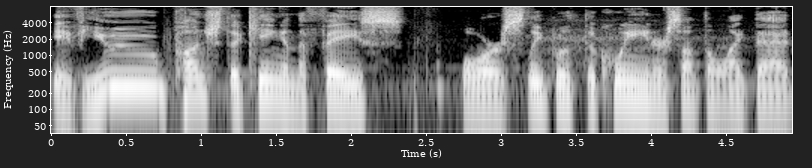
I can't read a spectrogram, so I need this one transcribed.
If you punch the king in the face or sleep with the queen or something like that,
